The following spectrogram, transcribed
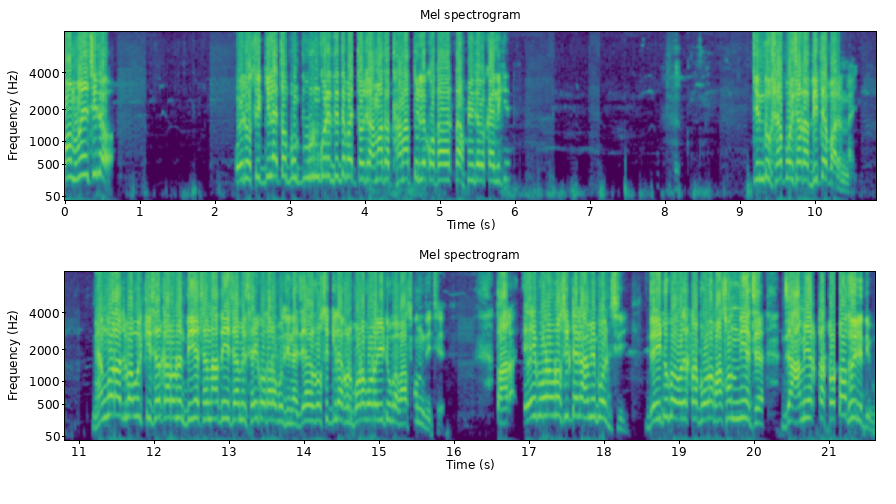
কম হয়েছিল? ওই রসিকগুলাই তো পূরণ করে দিতে পারতো যে আমাদের থানার তুলে কোথাও একটা হয়ে যাবে কালিকে। কিন্তু সে পয়সাটা দিতে পারে নাই। ভেঙ্গরাজ বাবু কিসের কারণে দিয়েছে, না দিয়েছে, আমি সেই কথাটা বলছি না। যে রসিকগুলা এখন বড় বড় ইউটিউবে ভাষণ দিচ্ছে। তো আর এই বড় রসিকটাকে আমি বলছি যে ইউটিউবে একটা বড় ভাষণ নিয়েছে যে আমি একটা টোটো ধরে দিব।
